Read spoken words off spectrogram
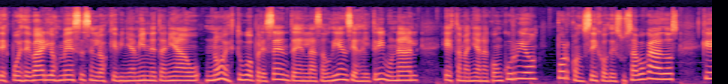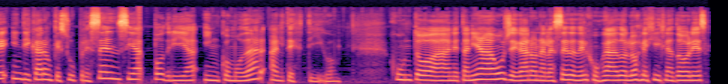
Después de varios meses en los que Benjamin Netanyahu no estuvo presente en las audiencias del tribunal, esta mañana concurrió por consejos de sus abogados que indicaron que su presencia podría incomodar al testigo. Junto a Netanyahu llegaron a la sede del juzgado los legisladores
